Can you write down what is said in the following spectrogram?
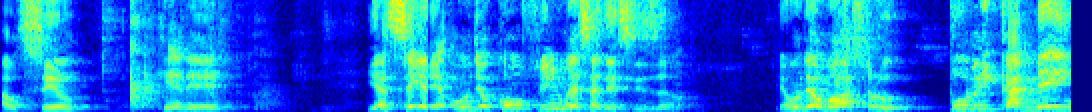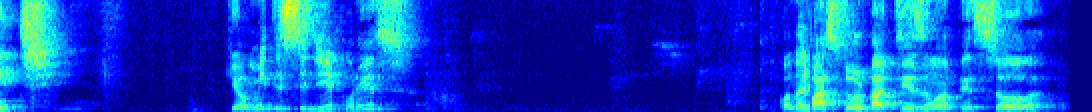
ao seu querer. E a ceia é onde eu confirmo essa decisão. É onde eu mostro publicamente que eu me decidi por isso. Quando o pastor batiza uma pessoa,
